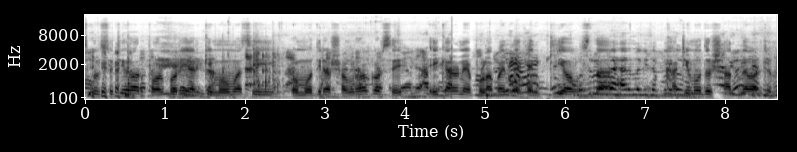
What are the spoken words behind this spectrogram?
স্কুল ছুটি হওয়ার পরপরই আর কি মৌমাছি ও মদিরা সংগ্রহ করছে এই কারণে পোলাপাইন দেখেন কি অবস্থা খাঁটি মধুর স্বাদ নেওয়ার জন্য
